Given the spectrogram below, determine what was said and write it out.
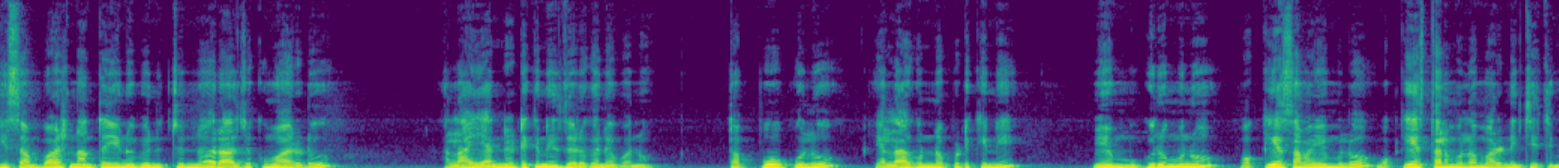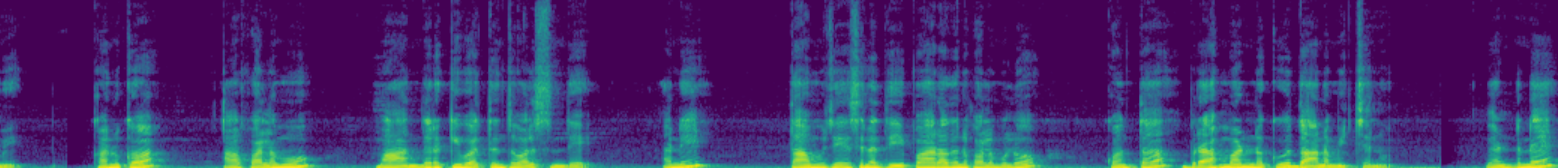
ఈ సంభాషణ అంతయును వినుచున్న రాజకుమారుడు అలా ఎన్నటికీ జరగనివ్వను. తప్పోపులు ఎలాగున్నప్పటికీ మేము ముగ్గురుమును ఒకే సమయంలో ఒకే స్థలములో మరణించితిమి. కనుక ఆ ఫలము మా అందరికీ వర్తించవలసిందే అని తాము చేసిన దీపారాధన ఫలములో కొంత బ్రాహ్మణునకు దానమిచ్చెను. వెంటనే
